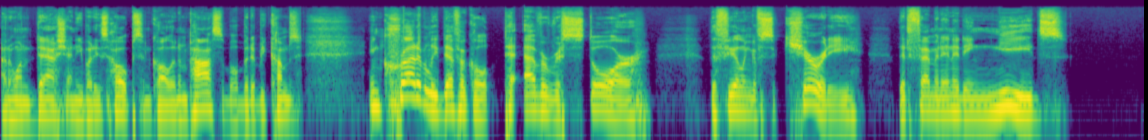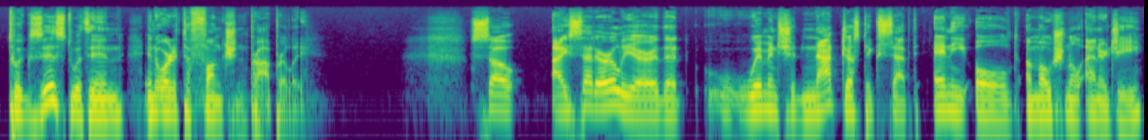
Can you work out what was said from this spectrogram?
I don't want to dash anybody's hopes and call it impossible, but it becomes incredibly difficult to ever restore the feeling of security that femininity needs to exist within in order to function properly. So I said earlier that women should not just accept any old emotional energy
